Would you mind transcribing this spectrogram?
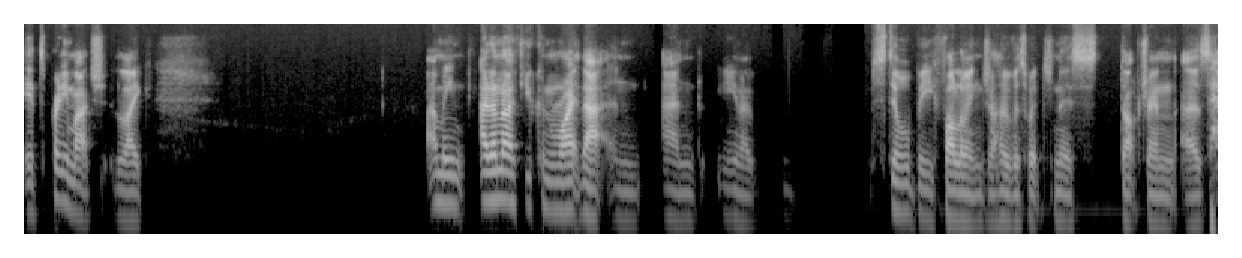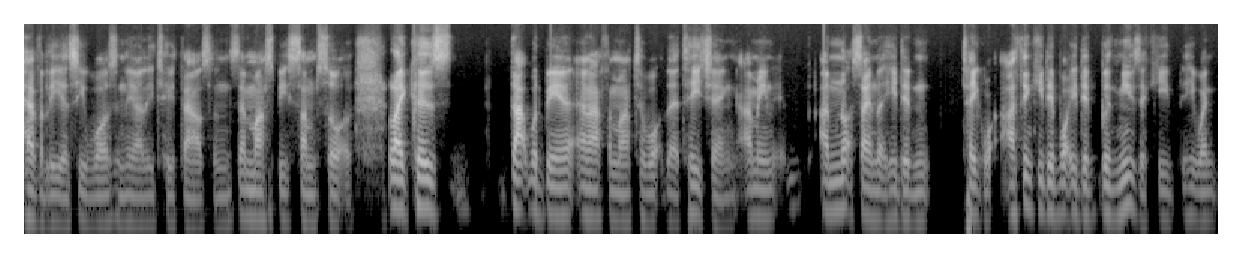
it's pretty much like i mean i don't know if you can write that and and you know still be following jehovah's witness doctrine as heavily as he was in the early 2000s there must be some sort of like because that would be an anathema to what they're teaching i mean i'm not saying that he didn't take what I think he did what he did with music. He he went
